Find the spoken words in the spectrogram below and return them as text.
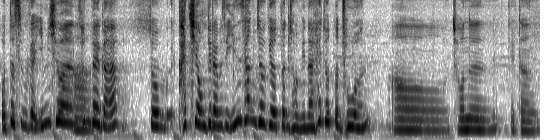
어떻습니까? 임시완 아. 선배가 좀 같이 연기를 하면서 인상적이었던 점이나 해줬던 조언. 어, 저는 일단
